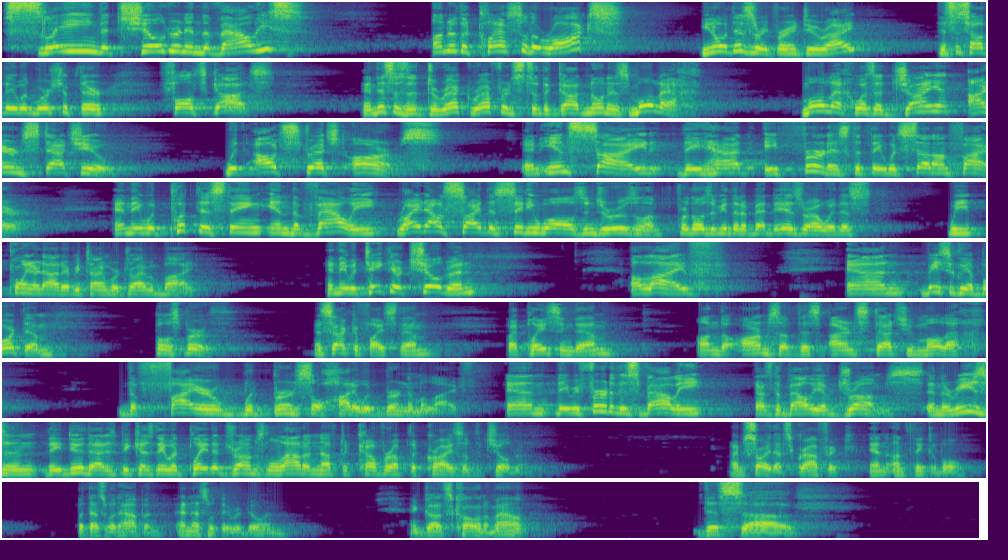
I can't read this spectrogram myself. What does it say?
slaying the children in the valleys, under the clefts of the rocks. You know what this is referring to, right? This is how they would worship their false gods. And this is a direct reference to the god known as Molech. Molech was a giant iron statue with outstretched arms. And inside they had a furnace that they would set on fire and they would put this thing in the valley right outside the city walls in Jerusalem. For those of you that have been to Israel with us, we point it out every time we're driving by. And they would take their children alive and basically abort them post birth and sacrifice them by placing them on the arms of this iron statue Molech the fire would burn so hot it would burn them alive. And they refer to this valley as the valley of drums. And the reason they do that is because they would play the drums loud enough to cover up the cries of the children. I'm sorry, that's graphic and unthinkable, but that's what happened, and that's what they were doing. And God's calling them out. This, uh,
